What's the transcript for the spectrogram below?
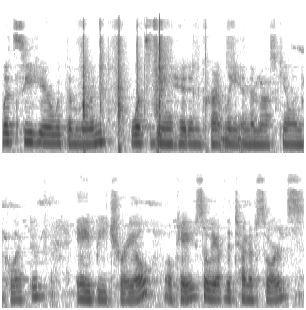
Let's see here with the moon, what's being hidden currently in the masculine collective. A betrayal, okay? So we have the Ten of Swords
